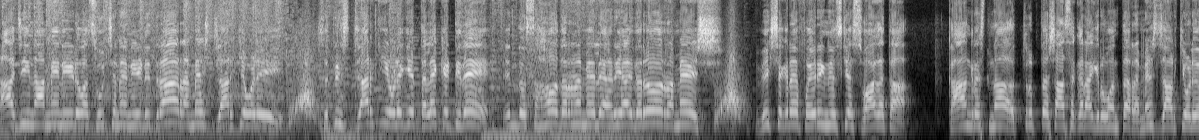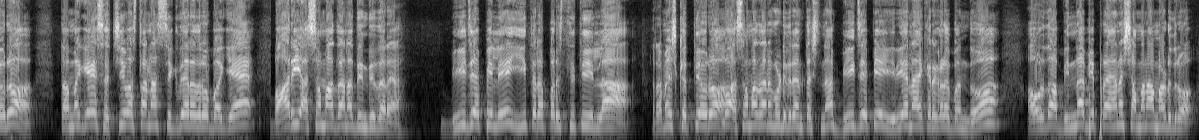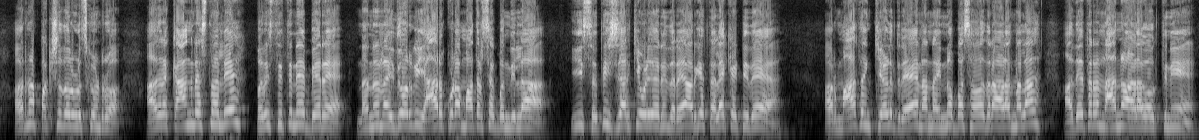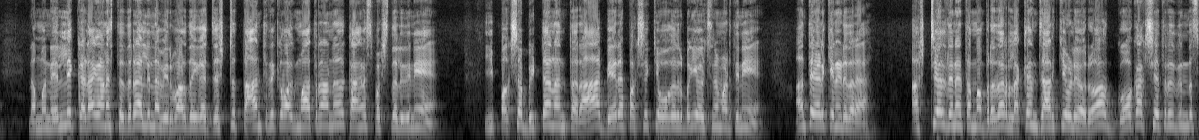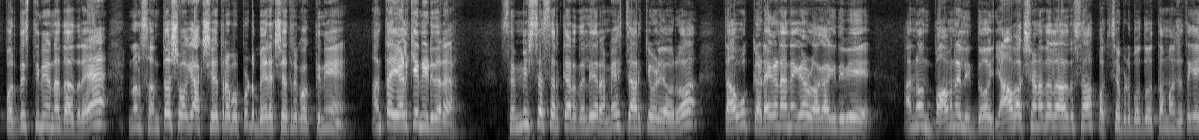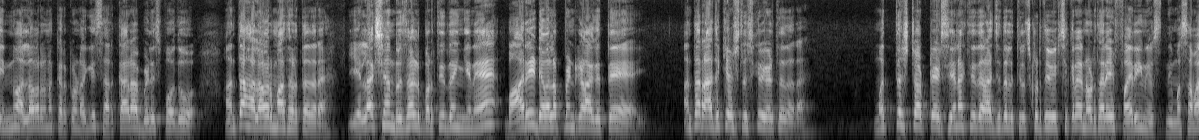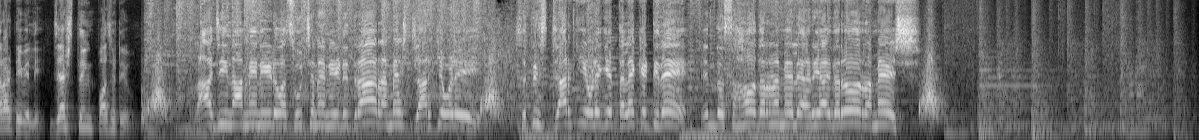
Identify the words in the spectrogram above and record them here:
ರಾಜೀನಾಮೆ ನೀಡುವ ಸೂಚನೆ ನೀಡಿದ್ರ ರಮೇಶ್ ಜಾರಕಿಹೊಳಿ? ಸತೀಶ್ ಜಾರಕಿಹೊಳಿಗೆ ತಲೆ ಕೆಟ್ಟಿದೆ ಎಂದು ಸಹೋದರನ ಮೇಲೆ ಹರಿಹಾಯ್ದರು ರಮೇಶ್. ವೀಕ್ಷಕರೇ, ಫೈರಿಂಗ್ ನ್ಯೂಸ್ಗೆ ಸ್ವಾಗತ. ಕಾಂಗ್ರೆಸ್ನ ಅತೃಪ್ತ ಶಾಸಕರಾಗಿರುವಂತ ರಮೇಶ್ ಜಾರಕಿಹೊಳಿ ಅವರು ತಮಗೆ ಸಚಿವ ಸ್ಥಾನ ಸಿಗದೇ ಇರೋದ್ರ ಬಗ್ಗೆ ಭಾರಿ ಅಸಮಾಧಾನದಿಂದಿದ್ದಾರೆ. ಬಿಜೆಪಿಲಿ ಈ ತರ ಪರಿಸ್ಥಿತಿ ಇಲ್ಲ. ರಮೇಶ್ ಕತ್ತಿ ಅವರು ಅಸಮಾಧಾನಗೊಂಡಿದ್ರೆ ಅಂದ ತಕ್ಷಣ ಬಿಜೆಪಿ ಹಿರಿಯ ನಾಯಕರುಗಳು ಬಂದು ಅವ್ರದ್ದು ಭಿನ್ನಾಭಿಪ್ರಾಯನ ಶಮನ ಮಾಡಿದ್ರು. ಅವ್ರನ್ನ ಪಕ್ಷದಲ್ಲಿ ಉಳಿಸ್ಕೊಂಡ್ರು. ಆದ್ರೆ ಕಾಂಗ್ರೆಸ್ನಲ್ಲಿ ಪರಿಸ್ಥಿತಿನೇ ಬೇರೆ. ನನ್ನನ್ನ ಇದುವರೆಗೂ ಯಾರು ಕೂಡ ಮಾತಾಡ್ಸಕ್ ಬಂದಿಲ್ಲ. ಈ ಸತೀಶ್ ಜಾರಕಿಹೊಳಿ ಏನಿದ್ದಾರೆ ಅವ್ರಿಗೆ ತಲೆ ಕೆಟ್ಟಿದೆ. ಅವ್ರ ಮಾತನ್ನು ಕೇಳಿದ್ರೆ ನನ್ನ ಇನ್ನೊಬ್ಬ ಸಹೋದರ ಆಳದ್ನಲ್ಲ ಅದೇ ಥರ ನಾನು ಹಾಳಾಗೋಗ್ತೀನಿ. ನಮ್ಮನ್ನ ಎಲ್ಲಿ ಕಡೆಗಾಣಿಸ್ತಿದ್ರೆ ಅಲ್ಲಿ ನಾವು ಇರಬಾರ್ದು. ಈಗ ಜಸ್ಟ್ ತಾಂತ್ರಿಕವಾಗಿ ಮಾತ್ರ ನಾನು ಕಾಂಗ್ರೆಸ್ ಪಕ್ಷದಲ್ಲಿದ್ದೀನಿ. ಈ ಪಕ್ಷ ಬಿಟ್ಟ ನಂತರ ಬೇರೆ ಪಕ್ಷಕ್ಕೆ ಹೋಗೋದ್ರ ಬಗ್ಗೆ ಯೋಚನೆ ಮಾಡ್ತೀನಿ. ಅಂತ ಹೇಳಿಕೆ ನೀಡಿದ್ದಾರೆ. ಅಷ್ಟೇ ಅಲ್ದೇನೆ ತಮ್ಮ ಬ್ರದರ್ ಲಖನ್ ಜಾರಕಿಹೊಳಿ ಅವರು ಗೋಕಾಕ್ ಕ್ಷೇತ್ರದಿಂದ ಸ್ಪರ್ಧಿಸ್ತೀನಿ ಅನ್ನೋದಾದ್ರೆ ನಾನು ಸಂತೋಷವಾಗಿ ಆ ಕ್ಷೇತ್ರ ಬಿಟ್ಬಿಟ್ಟು ಬೇರೆ ಕ್ಷೇತ್ರಕ್ಕೆ ಹೋಗ್ತೀನಿ ಅಂತ ಹೇಳಿಕೆ ನೀಡಿದ್ದಾರೆ. ಸಮ್ಮಿಶ್ರ ಸರ್ಕಾರದಲ್ಲಿ ರಮೇಶ್ ಜಾರಕಿಹೊಳಿ ಅವರು ತಾವು ಕಡೆಗಣನೆಗೆ ಒಳಗಾಗಿದ್ದೀವಿ ಅನ್ನೋ ಒಂದು ಭಾವನೆಯಲ್ಲಿದ್ದು ಯಾವ ಕ್ಷಣದಲ್ಲಾದರೂ ಸಹ ಪಕ್ಷ ಬಿಡ್ಬೋದು, ತಮ್ಮ ಜೊತೆಗೆ ಇನ್ನೂ ಹಲವರನ್ನು ಕರ್ಕೊಂಡೋಗಿ ಸರ್ಕಾರ ಬೆಳೆಸ್ಬೋದು ಅಂತ ಹಲವರು ಮಾತಾಡ್ತಾ ಇದ್ದಾರೆ. ಎಲೆಕ್ಷನ್ ರಿಸಲ್ಟ್ ಬರ್ತಿದ್ದಂಗೆ ಭಾರಿ ಡೆವಲಪ್ಮೆಂಟ್ಗಳಾಗುತ್ತೆ ಅಂತ ರಾಜಕೀಯ ವಿಶ್ಲೇಷಕರು ಹೇಳ್ತಾ ಇದ್ದಾರೆ. ಮತ್ತಷ್ಟು ಅಪ್ಡೇಟ್ಸ್ ಏನಾಗ್ತಿದೆ ರಾಜ್ಯದಲ್ಲಿ ತಿಳಿಸ್ಕೊಡ್ತೀವಿ ವೀಕ್ಷಕರೇ. ನೋಡ್ತಾರೆ ಫೈರಿಂಗ್ ನ್ಯೂಸ್ ನಿಮ್ಮ ಸಮರ ಟಿವಿಯಲ್ಲಿ ಜಸ್ಟ್ ಥಿಂಕ್ ಪಾಸಿಟಿವ್ ರಾಜೀನಾಮೆ ನೀಡುವ ಸೂಚನೆ ನೀಡಿದ್ರ ರಮೇಶ್ ಜಾರಕಿಹೊಳಿ? ಸತೀಶ್ ಜಾರಕಿಹೊಳಿಗೆ ತಲೆ ಕೆಟ್ಟಿದೆ ಎಂದು ಸಹೋದರನ ಮೇಲೆ ಹರಿಹಾಯ್ದರು ರಮೇಶ್.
